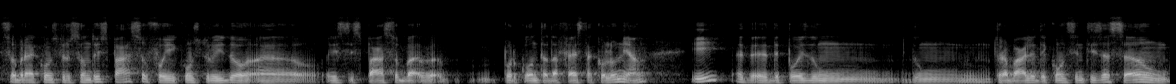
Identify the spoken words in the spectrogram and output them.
Sobre a construção do espaço, foi construído uh, esse espaço por conta da festa colonial e eh, depois de um, de um trabalho de conscientização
